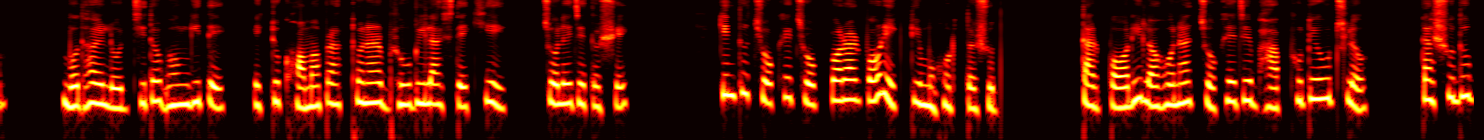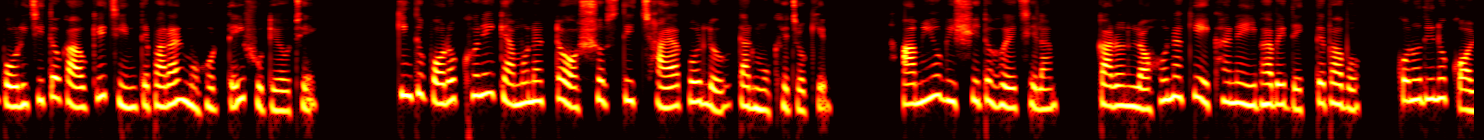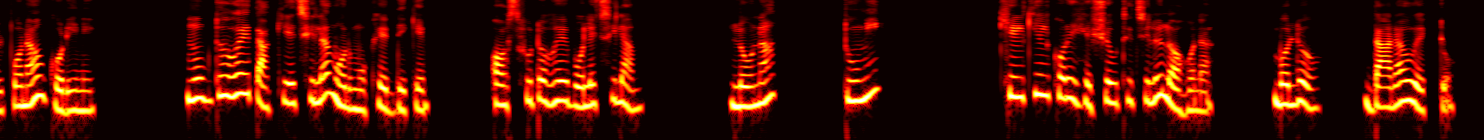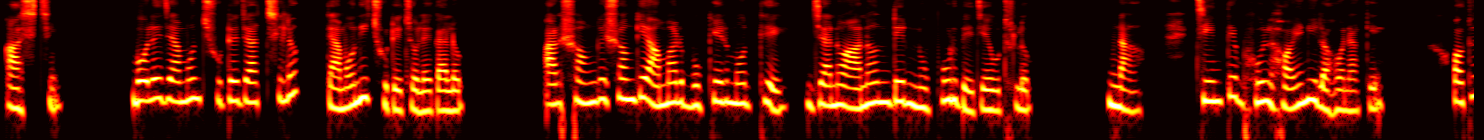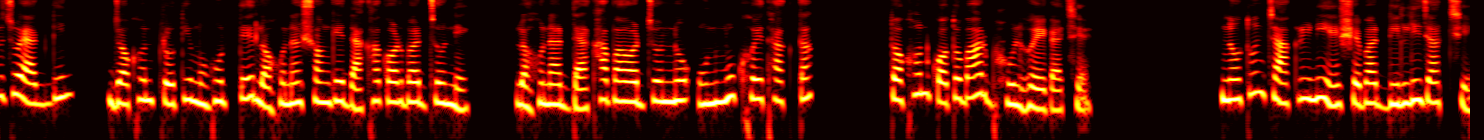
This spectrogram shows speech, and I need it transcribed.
বোধহয় লজ্জিত ভঙ্গিতে একটু ক্ষমা প্রার্থনার ভ্রুবিলাস দেখিয়ে চলে যেত সে। কিন্তু চোখে চোখ পড়ার পর একটি মুহূর্ত শুধু। তারপরই লহনার চোখে যে ভাব ফুটে উঠল, তা শুধু পরিচিত কাউকে চিনতে পারার মুহূর্তেই ফুটে ওঠে। কিন্তু পরক্ষণেই কেমন একটা অস্বস্তির ছায়া পড়ল তার মুখে চোখে। আমিও বিস্মিত হয়েছিলাম, কারণ লহনাকে এখানে এইভাবে দেখতে পাব, কোনোদিনও কল্পনাও করিনি। মুগ্ধ হয়ে তাকিয়েছিলাম ওর মুখের দিকে। অস্ফুট হয়ে বলেছিলাম, লোনা, তুমি? খিলখিল করে হেসে উঠেছিল লহনা। বলল, দাঁড়াও একটু, আসছি। বলে যেমন ছুটে যাচ্ছিল, তেমনই ছুটে চলে গেল। আর সঙ্গে সঙ্গে আমার বুকের মধ্যে যেন আনন্দের নুপুর বেজে উঠল। না, চিনতে ভুল হয়নি লহনাকে। অথচ একদিন যখন প্রতি মুহূর্তে লহনার সঙ্গে দেখা করবার জন্যে লহনার দেখা পাওয়ার জন্য উন্মুখ হয়ে থাকতাম, তখন কতবার ভুল হয়ে গেছে। নতুন চাকরি নিয়ে সেবার দিল্লি যাচ্ছি,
